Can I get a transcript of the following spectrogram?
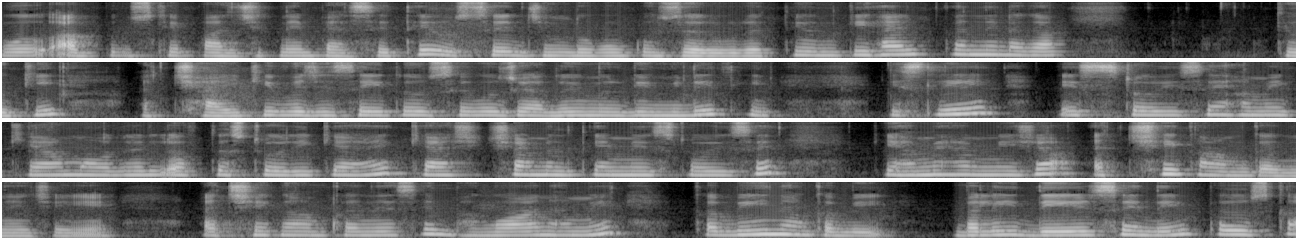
वो अब उसके पास जितने पैसे थे, उससे जिन लोगों को ज़रूरत थी उनकी हेल्प करने लगा, क्योंकि अच्छाई की वजह से ही तो उसे वो जादुई मुर्गी मिली थी। इसलिए इस स्टोरी से हमें क्या मॉरल ऑफ़ द स्टोरी क्या है, क्या शिक्षा मिलती है हमें इस स्टोरी से कि हमें हमेशा अच्छे काम करने चाहिए। अच्छे काम करने से भगवान हमें कभी ना कभी भले ही देर से दें, पर उसका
